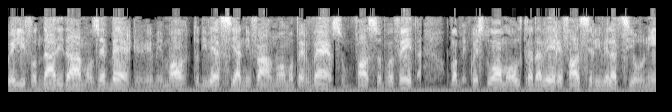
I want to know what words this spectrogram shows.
quelli fondati da Mosè Berger, che è morto diversi anni fa, un uomo perverso, un falso profeta. Vabbè, quest'uomo, oltre ad avere false rivelazioni,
